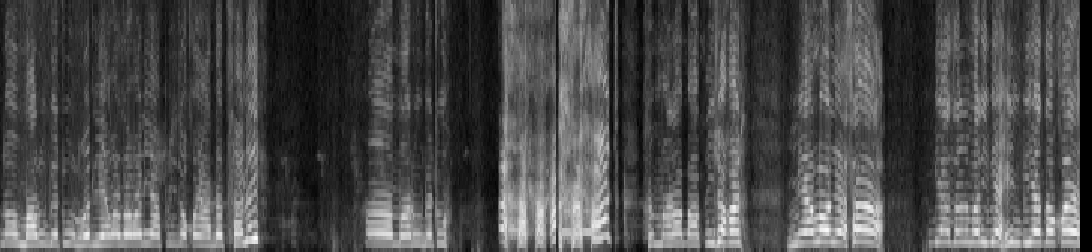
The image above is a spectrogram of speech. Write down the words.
પણ મારું બેટું રોજ લેવા જવાની આપણી તો કોઈ આદત છે નહીં. હા મારું બેટું. મારા બાપની છોકર મેલો લેશે બે જણ બેહીન બીએ પીએ તો કોઈ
